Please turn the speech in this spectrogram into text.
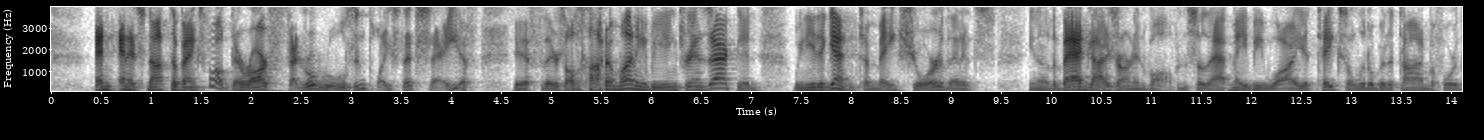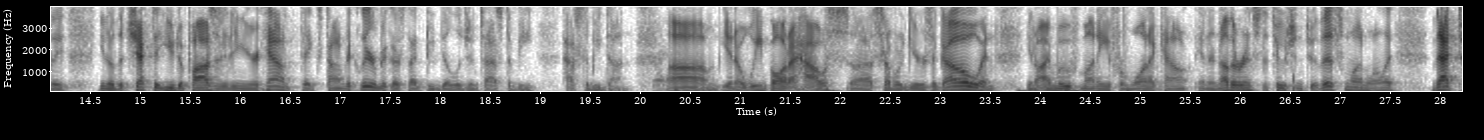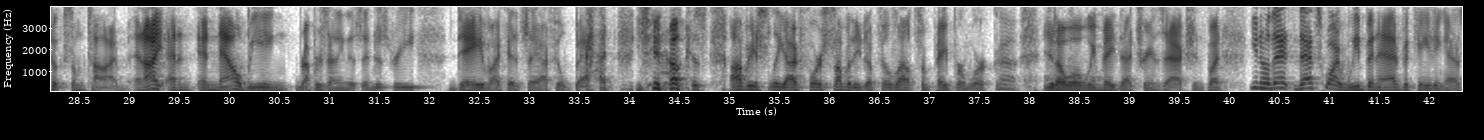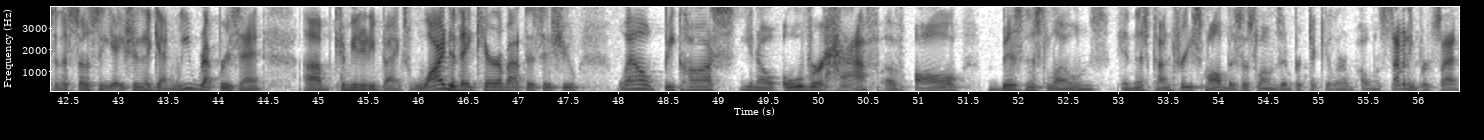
And, and it's not the bank's fault. There are federal rules in place that say if if there's a lot of money being transacted, we need again to make sure that it's you know the bad guys aren't involved. And so that may be why it takes a little bit of time before the you know the check that you deposited in your account takes time to clear because that due diligence has to be has to be done. Right. um, you know we bought a house uh, several years ago and you know i moved money from one account in another institution to this one. Well it, that took some time. And i and and now being representing this industry dave i can say i feel bad you know because obviously i forced somebody to fill out some paperwork uh, you know when we made that transaction but you know that that's why we've been advocating as an association. Again, we represent um, community banks. Why do they care about this issue? Well, because you know over half of all business loans in this country, small business loans in particular, almost seventy percent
